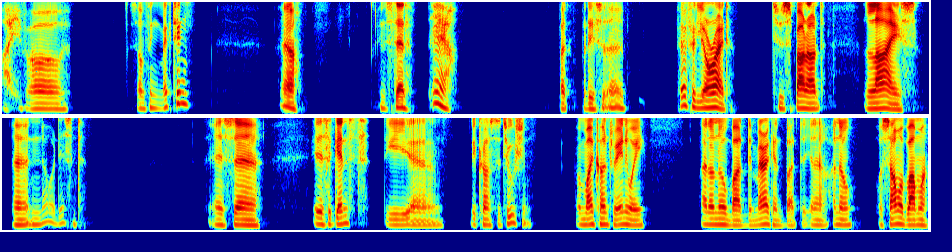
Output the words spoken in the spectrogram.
Ivor something mecting? Yeah. Instead, yeah. But but it's uh, perfectly all right to spout out lies. Uh, no, it isn't. It's uh, it is against the uh, the Constitution of my country anyway. I don't know about the American, but you know I know Osama Obama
